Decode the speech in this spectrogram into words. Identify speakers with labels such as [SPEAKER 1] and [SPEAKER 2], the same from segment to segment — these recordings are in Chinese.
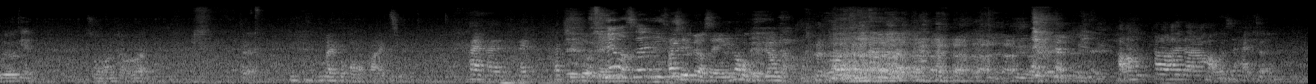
[SPEAKER 1] 我有点手忙脚乱。对，麦克风我放在这。嗨嗨嗨，他其实有声音
[SPEAKER 2] 没有声音
[SPEAKER 1] 他其实没有声音，那我可以不要拿吗？好，Hello，嗨，大家好，我是海豚。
